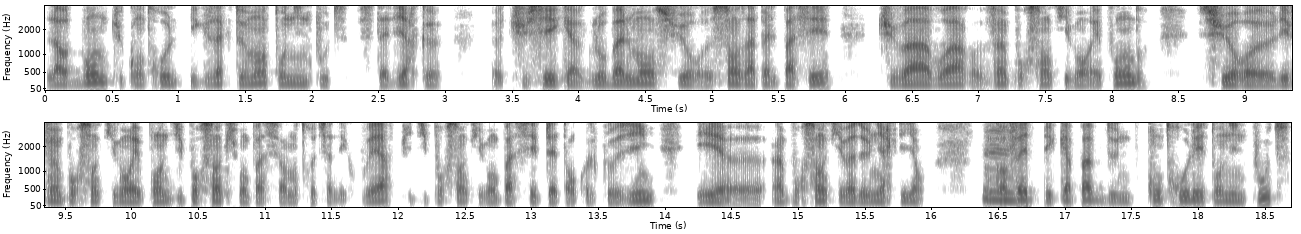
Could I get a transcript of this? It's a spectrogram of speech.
L'outbound, tu contrôles exactement ton input, c'est-à-dire que euh, tu sais que globalement, sur 100 appels passés, tu vas avoir 20% qui vont répondre. Sur euh, les 20% qui vont répondre, 10% qui vont passer en entretien découvert, puis 10% qui vont passer peut-être en call closing et 1% qui va devenir client. Donc en mmh. fait, tu es capable de contrôler ton input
